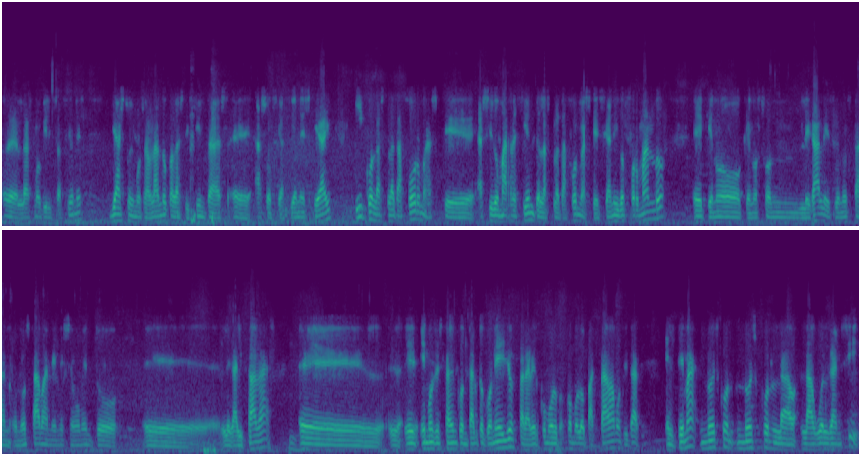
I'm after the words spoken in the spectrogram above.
eh, las movilizaciones, ya estuvimos hablando con las distintas eh, asociaciones que hay y con las plataformas que ha sido más reciente, las plataformas que se han ido formando, eh, que no que no son legales o no están o no estaban en ese momento eh, legalizadas. Eh, eh, hemos estado en contacto con ellos para ver cómo, cómo lo pactábamos y tal. El tema no es con, no es con la, la huelga en sí,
